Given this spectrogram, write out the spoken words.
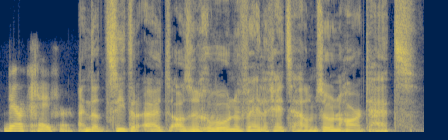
werkgever. En dat ziet eruit als een gewone veiligheidshelm, zo'n hard hat.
